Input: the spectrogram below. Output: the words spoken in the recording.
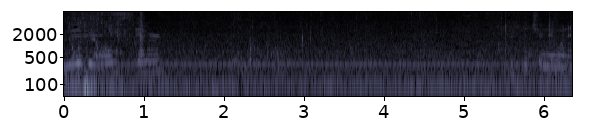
Remove your old skimmer and put your new one in.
